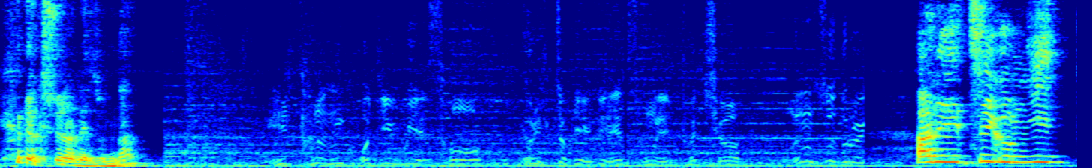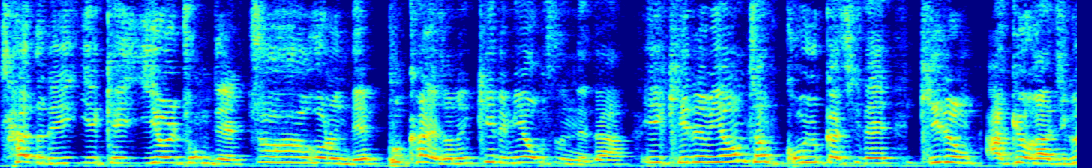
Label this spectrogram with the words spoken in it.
혈액순환 해줬나? 아니 지금 이 차들이 이렇게 이열 총대에 쭉 오는데 북한에서는 기름이 없습니다. 이 기름이 엄청 고유가 시대 기름 아껴가지고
